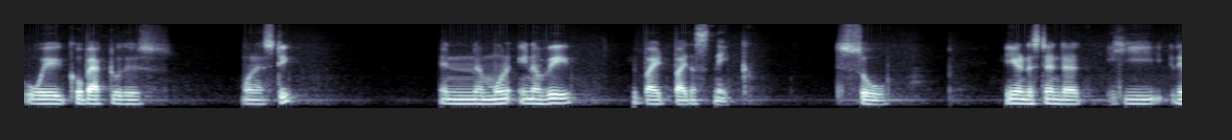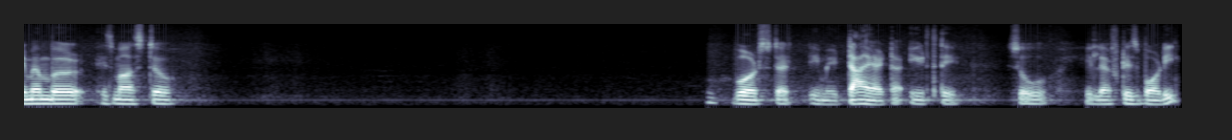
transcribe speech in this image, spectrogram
we go back to this monastery in a, in a way he bite by the snake. So he understand that he remember his master words that he may die at the eighth day. So he left his body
